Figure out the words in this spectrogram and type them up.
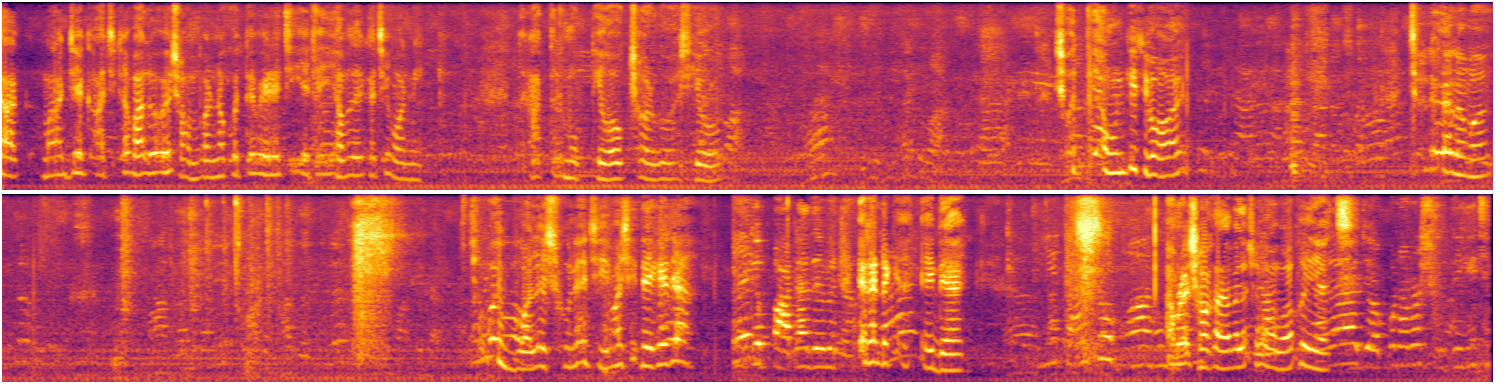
যাক মার যে কাজটা ভালোভাবে সম্পন্ন করতে পেরেছি, এটাই আমাদের কাছে অনেক। রাত্রের মুক্তি হোক, স্বর্গবাসী হোক। সত্যি এমন কিছু হয়? চলে গেল মা। সবাই বলে শুনেছি মাসি দেখে যা। পাটা দেবে না। এখানটাকে এই দেখ। আমরা সকালবেলা সব অবাক হয়ে যাচ্ছি। হ্যাঁ, যখন আমরা শুতে গেছি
